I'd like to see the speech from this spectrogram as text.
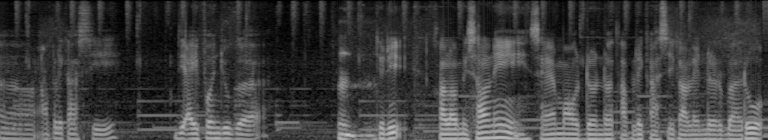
eh, aplikasi di iPhone juga Hmm. Jadi kalau misal nih saya mau download aplikasi kalender baru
